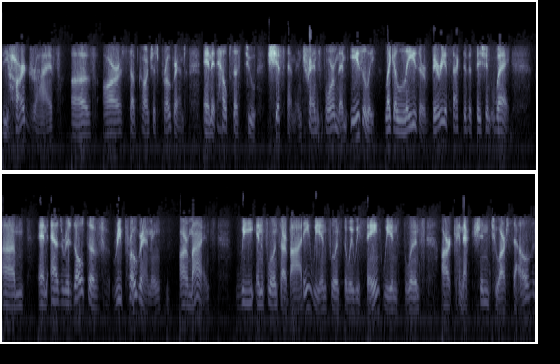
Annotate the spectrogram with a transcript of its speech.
the hard drive of our subconscious programs. And it helps us to shift them and transform them easily, like a laser, very effective, efficient way. Um, and as a result of reprogramming our minds, we influence our body, we influence the way we think, we influence connection to ourselves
